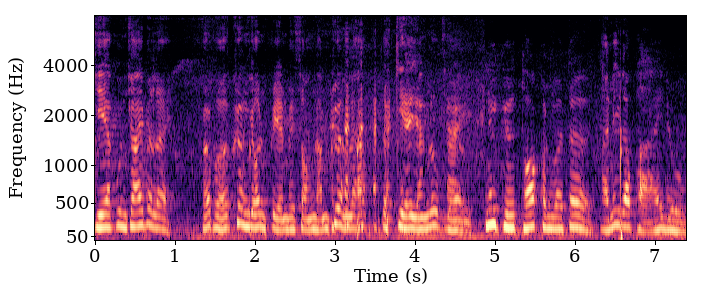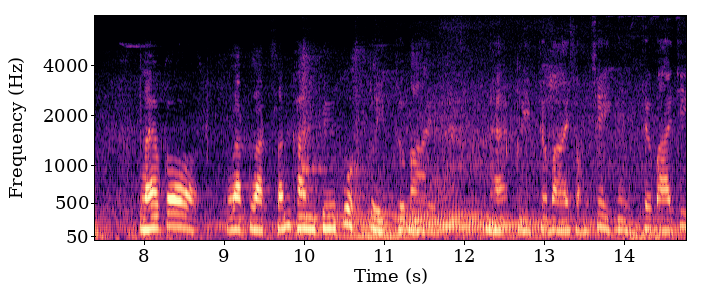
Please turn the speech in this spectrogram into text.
เกียร์คุณใช้ไปเลยเผลอๆเครื่องยนต์เปลี่ยนไปสองสามเครื่องแล้ว แต่เกียร์ยังลูกเดิมนี่คือ Torque Converter อันนี้เราผ่าให้ดู แล้วก็หลักๆสำคัญคือพวกกลีบเทอร์ไบน์นะฮะกลีบเทอร์ไบน์สองซีกนี่เทอร์ไบน์ที่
